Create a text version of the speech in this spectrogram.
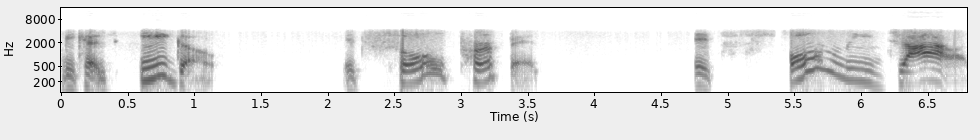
Because ego, its sole purpose, its only job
